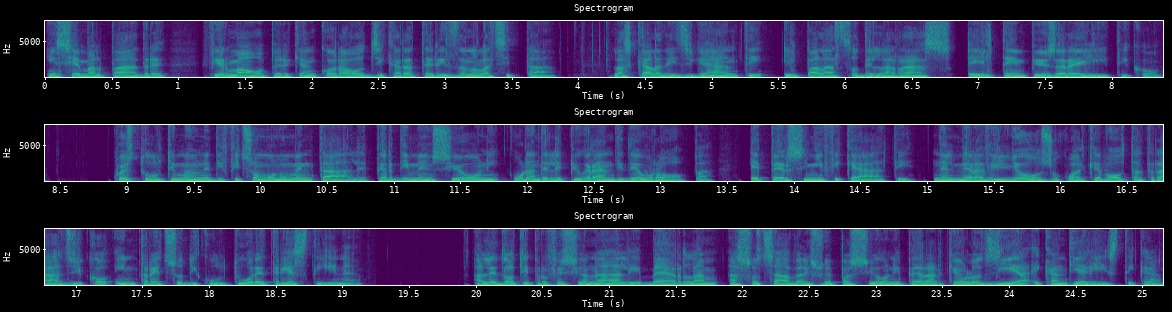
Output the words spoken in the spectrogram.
Insieme al padre firma opere che ancora oggi caratterizzano la città, la Scala dei Giganti, il Palazzo della Ras e il Tempio israelitico. Quest'ultimo è un edificio monumentale, per dimensioni una delle più grandi d'Europa e per significati nel meraviglioso, qualche volta tragico, intreccio di culture triestine. Alle doti professionali Berlam associava le sue passioni per archeologia e cantieristica.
